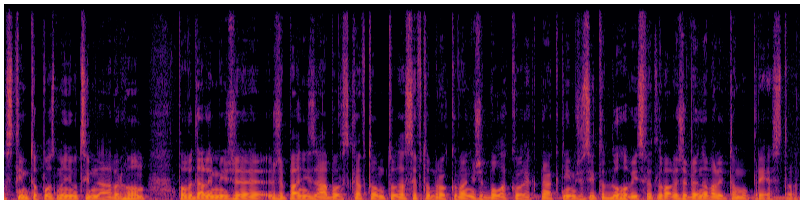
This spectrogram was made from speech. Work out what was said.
s týmto pozmeňujúcim návrhom, povedali mi, že, že pani Záborská v tomto, zase v tom rokovaní, že bola korektná k ním, že si to dlho vysvetľovali, že venovali tomu priestor.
